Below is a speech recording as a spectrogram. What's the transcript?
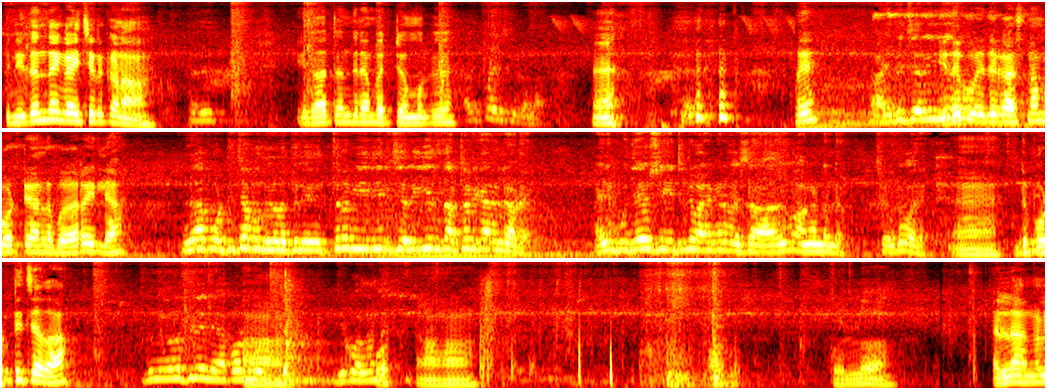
പിന്നെ ഇതെന്തേ കഴിച്ചെടുക്കണോ? ഇതാറ്റെന്തിനാ പറ്റും നമുക്ക്. ഏ? ഇത് ചെറിയ ഇത് ഇത് കഷ്ണം പൊട്ടിയാണല്ലോ വേറെ ഇല്ല. ഇതാ പൊട്ടിച്ചപ്പോ നീളത്തിൽ ഇത്ര വീതിയിൽ ചെറിയൊരു തട്ടെടുക്കാനല്ലോ അവിടെ. അതിന് പുതിയ ഷീറ്റിന് ഭയങ്കര പൈസ. അത് വാങ്ങണ്ടല്ലോ. ചെറുത് പോലെ ഇത് പൊട്ടിച്ചതാ? ഇത് നീളത്തിലല്ലേ അപ്പോൾ പൊട്ടിച്ച. ഇത് കൊള്ളണ്ടേ. കൊള്ളുവോ? അല്ല നിങ്ങൾ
